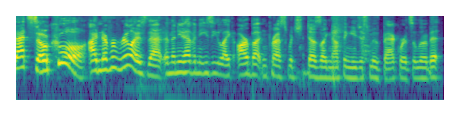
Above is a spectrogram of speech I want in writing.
"That's so cool! I never realized that." And then you have an easy like R button press, which does like nothing. You just move backwards a little bit.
